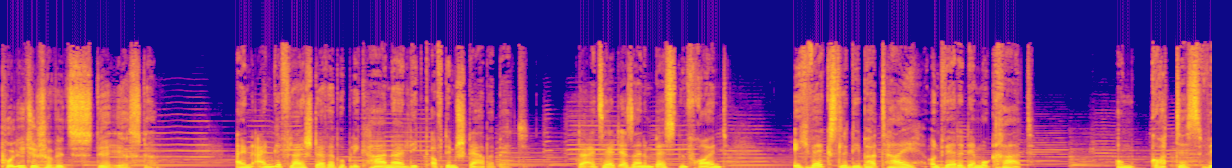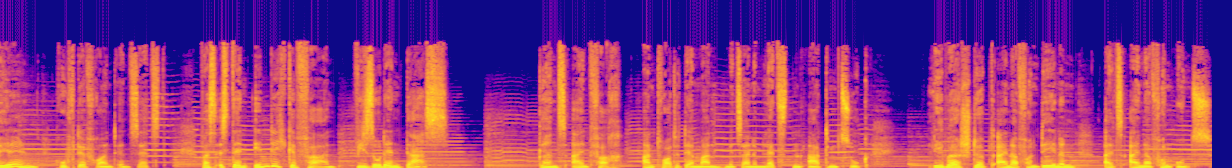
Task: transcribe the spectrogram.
Politischer Witz der erste. Ein eingefleischter Republikaner liegt auf dem Sterbebett. Da erzählt er seinem besten Freund, ich wechsle die Partei und werde Demokrat. Um Gottes Willen, ruft der Freund entsetzt. Was ist denn in dich gefahren? Wieso denn das? Ganz einfach, antwortet der Mann mit seinem letzten Atemzug. Lieber stirbt einer von denen als einer von uns.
